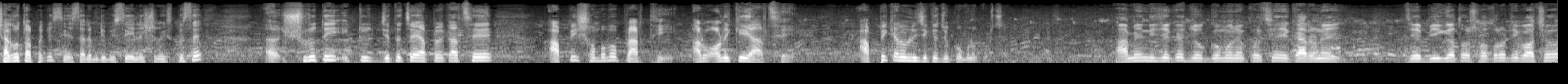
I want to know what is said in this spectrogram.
স্বাগত আপনাকে সিএসআরএম ডিবিসি ইলেকশন এক্সপ্রেসে। শুরুতেই একটু যেতে চাই আপনার কাছে, আপনি সম্ভাব্য প্রার্থী আরও অনেকেই আছে, আপনি কেন নিজেকে যোগ্য মনে করছেন? আমি নিজেকে যোগ্য মনে করছি এই কারণেই যে বিগত সতেরোটি বছর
